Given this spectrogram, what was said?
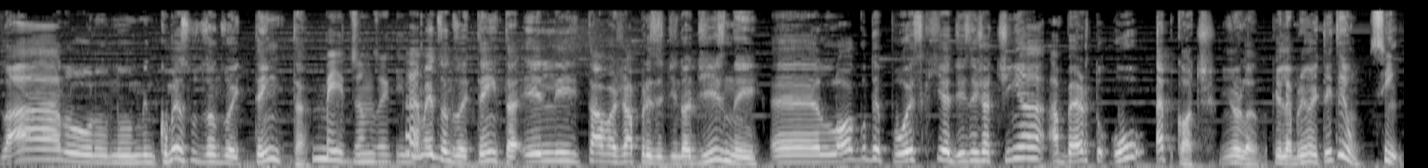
lá no, no, no começo dos anos 80. Meio dos anos 80. É, meio dos anos 80, ele estava já presidindo a Disney é, logo depois que a Disney já tinha aberto o Epcot em Orlando, que ele abriu em 81. Sim.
